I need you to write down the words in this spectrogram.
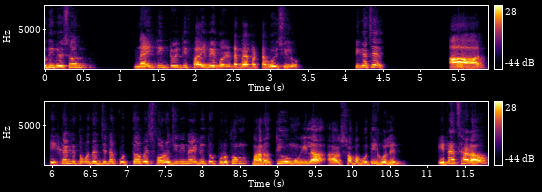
অধিবেশন নাইনটিন টোয়েন্টি ফাইভে এটা ব্যাপারটা হয়েছিল। ঠিক আছে? আর এখানে তোমাদের যেটা করতে হবে, সরোজিনী নাইডু তো প্রথম ভারতীয় মহিলা সভাপতি হলেন। এটা ছাড়াও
